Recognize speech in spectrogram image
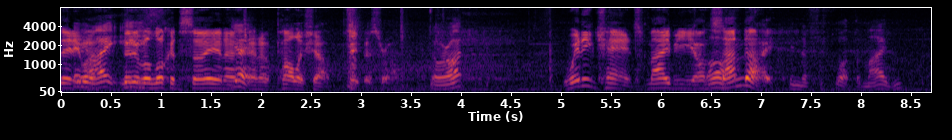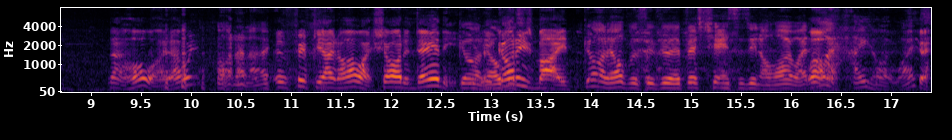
Anyway, Anyway, bit of a look and see and a, Yeah. and a polish up fitness run. All right. Winning chance maybe on Oh. Sunday. In the what the maiden? No, highway, are we? I don't know. It's 58 highway, Shied and Dandy. God he help got us. his maid. God help us if their best chances in a highway. Well- I hate highways.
